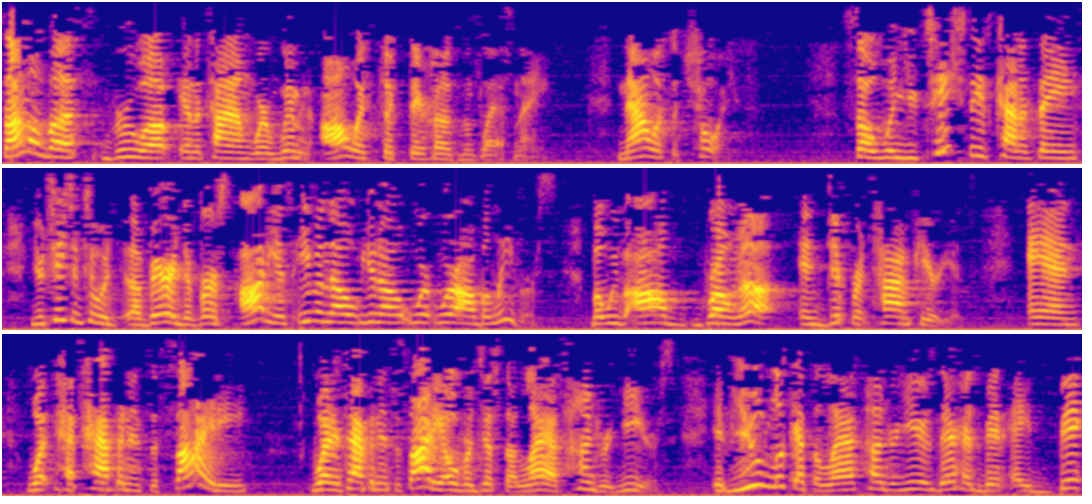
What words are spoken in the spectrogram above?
Some of us grew up in a time where women always took their husband's last name. Now it's a choice. So when you teach these kind of things, you're teaching to a, a very diverse audience, even though, you know, we're, we're all believers. But we've all grown up in different time periods. And what has happened in society, what has happened in society over just the last hundred years. If you look at the last hundred years, there has been a big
